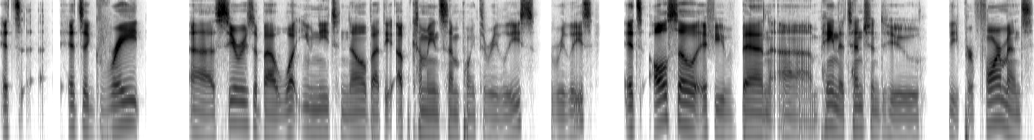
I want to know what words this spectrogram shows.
it's it's a great uh, series about what you need to know about the upcoming 7.3 release. Release. It's also, if you've been um, paying attention to the performance,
